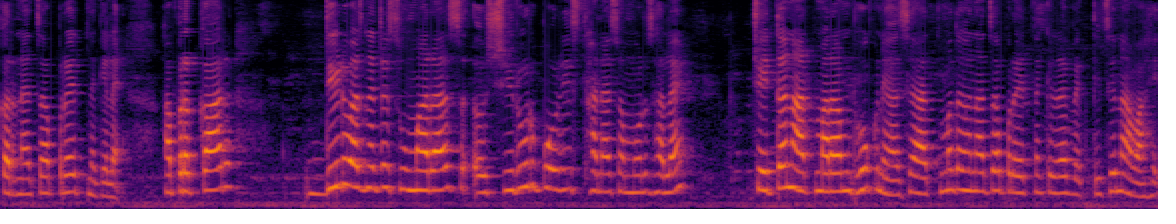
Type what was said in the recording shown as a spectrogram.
करण्याचा प्रयत्न केलाय. हा प्रकार दीड वाजण्याच्या सुमारास शिरूर पोलीस ठाण्यासमोर झालाय. चेतन आत्माराम ढोकणे असे आत्मदहनाचा प्रयत्न केलेल्या व्यक्तीचे नाव आहे.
